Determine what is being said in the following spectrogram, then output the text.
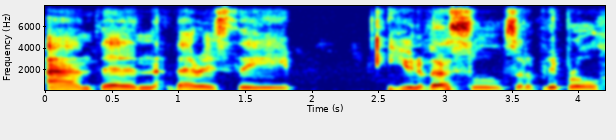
And then there is the universal sort of liberal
